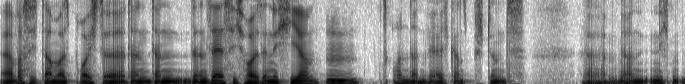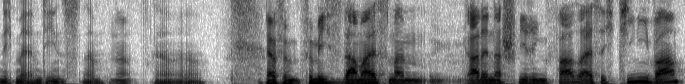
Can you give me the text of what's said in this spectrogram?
äh, was ich damals bräuchte, dann, dann, dann säße ich heute nicht hier mhm. und dann wäre ich ganz bestimmt äh, ja, nicht, nicht mehr im Dienst. Ne? Ja. Ja, ja. ja, für, für mich ist es damals gerade in einer schwierigen Phase, als ich Teenie war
